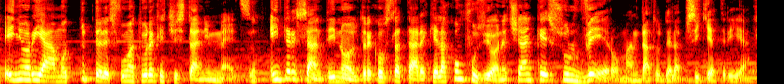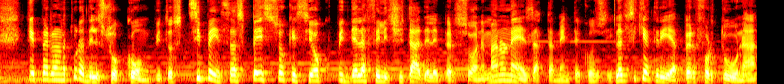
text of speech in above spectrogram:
e ignoriamo tutte le sfumature che ci stanno in mezzo. È interessante inoltre constatare che la confusione c'è anche sul vero mandato della psichiatria, che per la natura del suo compito si pensa spesso che si occupi della felicità delle persone, ma non è esattamente così. La psichiatria, per fortuna,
